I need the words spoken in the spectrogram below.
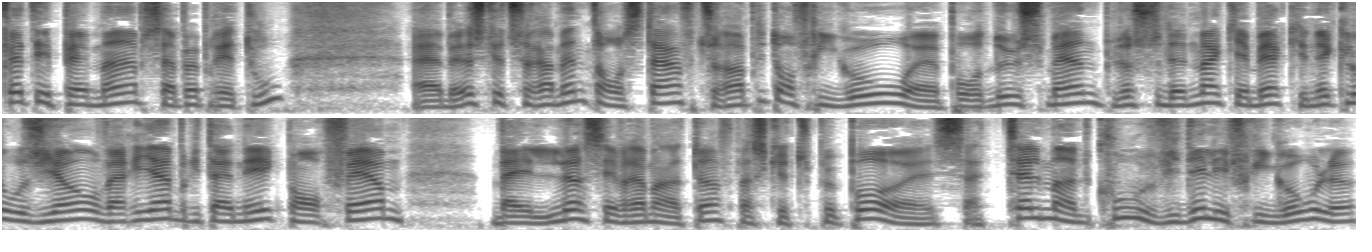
fais tes paiements, c'est à peu près tout. Euh, ben là, est-ce que tu ramènes ton staff, tu remplis ton frigo euh, pour deux semaines, puis là, soudainement, à Québec, une éclosion, variant britannique, puis on referme, ben là, c'est vraiment tough parce que tu peux pas, euh, ça a tellement de coûts, vider les frigos, là.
